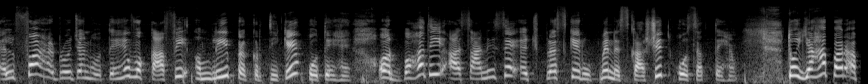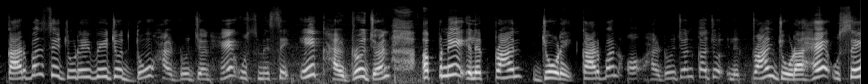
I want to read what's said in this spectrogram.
अल्फ़ा हाइड्रोजन होते हैं, वो काफ़ी अम्लीय प्रकृति के होते हैं और बहुत ही आसानी से H प्लस के रूप में निष्कासित हो सकते हैं। तो यहाँ पर अब कार्बन से जुड़े हुए जो दो हाइड्रोजन हैं, उसमें से एक हाइड्रोजन अपने इलेक्ट्रॉन जोड़े कार्बन और हाइड्रोजन का जो इलेक्ट्रॉन जोड़ा है, उसे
